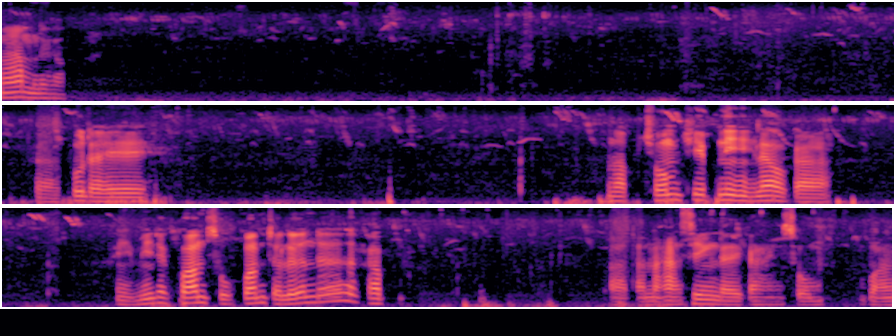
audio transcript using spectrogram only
งามๆเลยครับผู้ใด รับชมคลิปนี้แล้วก็ให้มีแต่ความสุขความเจริญเด้อครับปรารถนาสิ่งใดก็ให้สมหวัง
